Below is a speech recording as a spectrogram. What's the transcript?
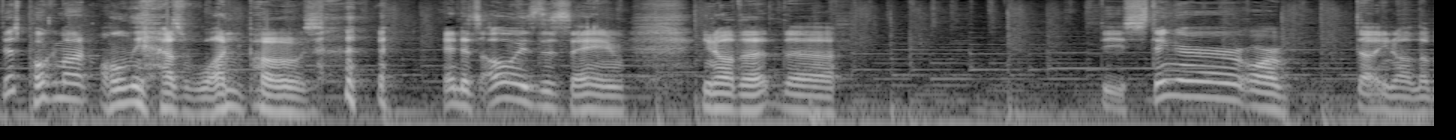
this Pokemon only has one pose, and it's always the same. You know, the, the, the stinger or the you know the,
